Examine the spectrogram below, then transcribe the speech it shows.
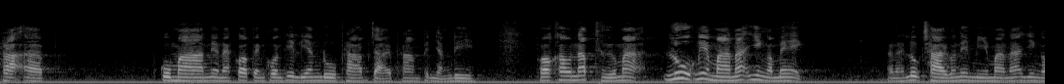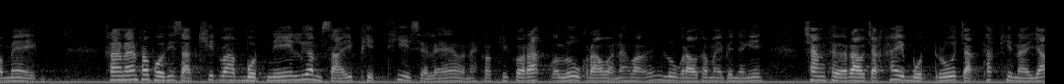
พระกุมารเนี่ยนะก็เป็นคนที่เลี้ยงดูพราหมณ์จ่ายพราหมณ์เป็นอย่างดี เพราะเขานับถือมาลูกเนี่ยมานะยิ่งกว่าแม่อีกนะลูกชายคนนี้มีมานะยิ่งกว่าแม่อีกครั้งนั้นพระโพธิสัตว์คิดว่าบุตรนี้เลื่อมใสผิดที่เสียแล้วนะก็คิดก็รักลูกเราอะนะว่าลูกเราทำไมเป็นอย่างนี้ ช่างเถอะเราจะให้บุตรรู้จักทักขินายะ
